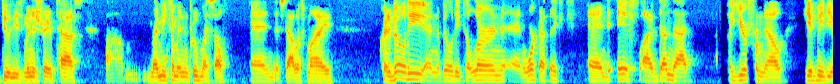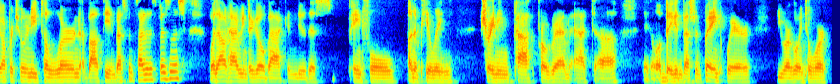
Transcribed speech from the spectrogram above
do these administrative tasks. Um, let me come in and prove myself and establish my credibility and ability to learn and work ethic. And if I've done that a year from now, give me the opportunity to learn about the investment side of this business without having to go back and do this painful, unappealing training path program at uh, you know a big investment bank where you are going to work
